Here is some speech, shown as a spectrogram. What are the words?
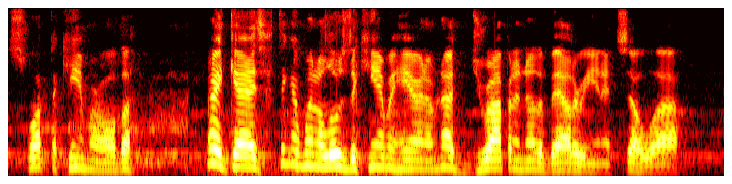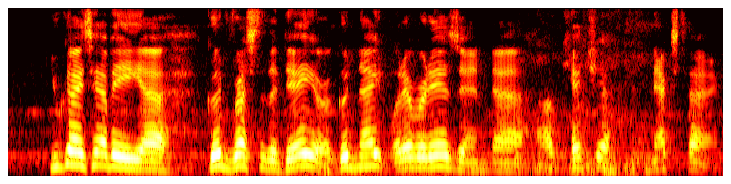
swap the camera over. All right, guys, I think I'm going to lose the camera here, and I'm not dropping another battery in it. So uh, you guys have a uh, good rest of the day or a good night, whatever it is, and uh, I'll catch you next time.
